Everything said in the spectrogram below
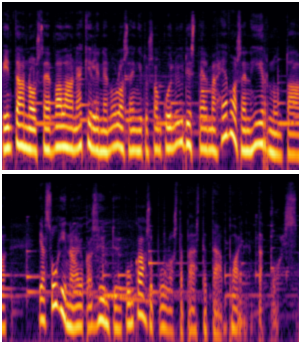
Pintaan nouseen valaan äkillinen uloshengitys on kuin yhdistelmä hevosen hirnuntaa ja suhinaa, joka syntyy, kun kaasupullosta päästetään painetta pois.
